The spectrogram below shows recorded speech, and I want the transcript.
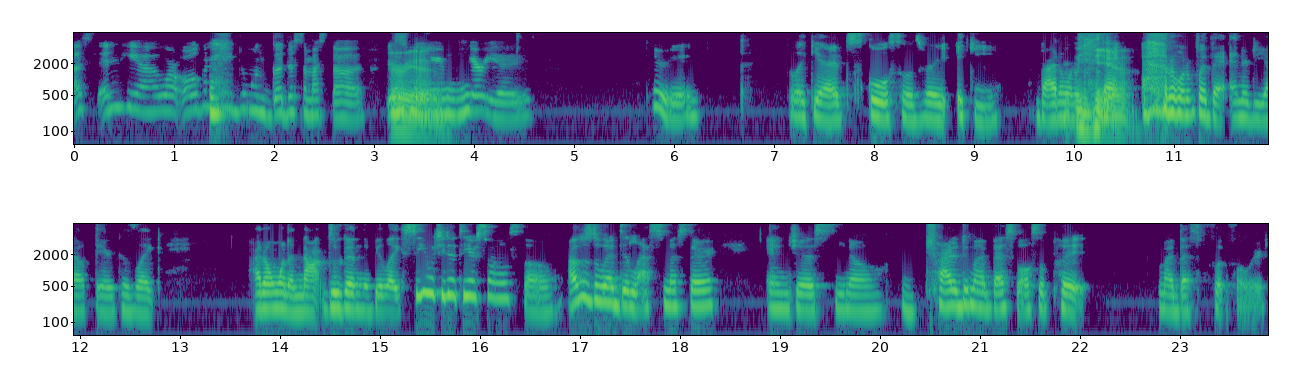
us in here, we're all gonna be doing good this semester. This Period. school year, period. Period. But like yeah, it's school, so it's very icky. But I don't want to put Yeah. that. I don't want to put that energy out there because like I don't want to not do good and then be like, see what you did to yourself. So I'll just do what I did last semester and just you know try to do my best, but also put my best foot forward.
